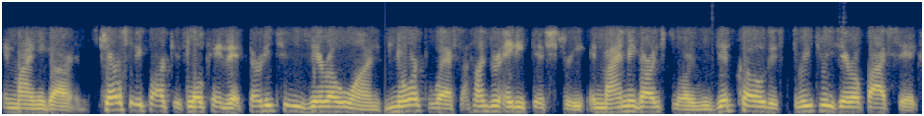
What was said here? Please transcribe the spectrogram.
in Miami Gardens. Carol City Park is located at 3201 Northwest 185th Street in Miami Gardens, Florida. The zip code is 33056.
